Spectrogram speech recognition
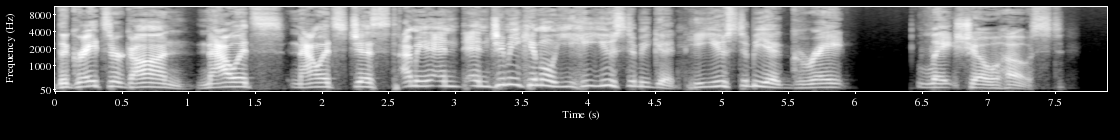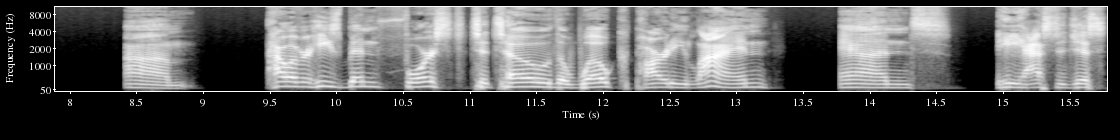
The greats are gone. Now it's now it's just I mean and and Jimmy Kimmel he, used to be good. He used to be a great late show host. Um however, he's been forced to toe the woke party line and he has to just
